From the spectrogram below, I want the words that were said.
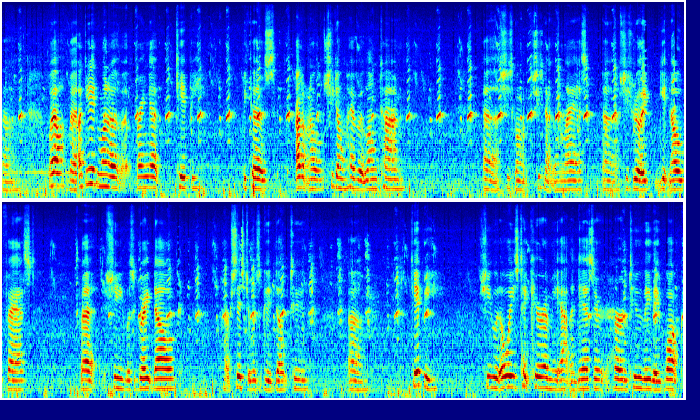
Um, well, but I did want to bring up Tippy because I don't know. She don't have a long time. Uh, she's going. She's not going to last. Uh, she's really getting old fast. But she was a great dog. Her sister was a good dog too. Um, Tippy, she would always take care of me out in the desert. Her and Thule, they'd walk.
